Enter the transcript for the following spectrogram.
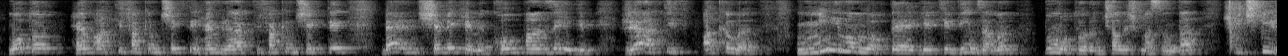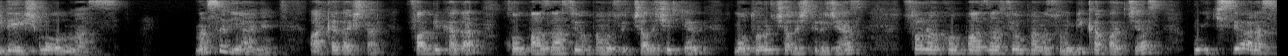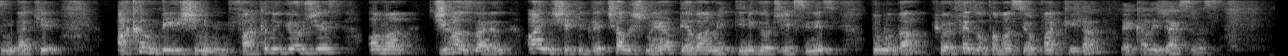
motor hem aktif akım çekti hem reaktif akım çekti. Ben şebekemi kompanze edip reaktif akımı minimum noktaya getirdiğim zaman bu motorun çalışmasında hiçbir değişme olmaz. Nasıl yani? Arkadaşlar fabrikada kompansasyon panosu çalışırken motoru çalıştıracağız. Sonra kompansasyon panosunu bir kapatacağız. Bu ikisi arasındaki akım değişiminin farkını göreceğiz. Ama cihazların aynı şekilde çalışmaya devam ettiğini göreceksiniz. Bunu da körfez otomasyon farkıyla yakalayacaksınız.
